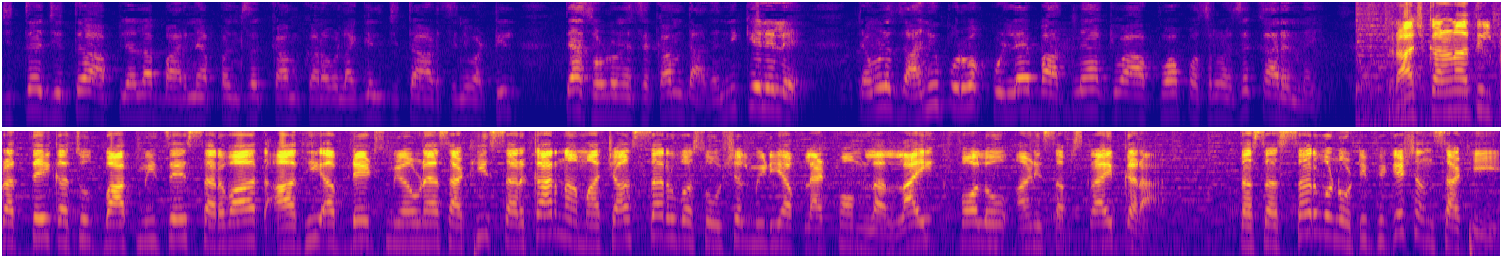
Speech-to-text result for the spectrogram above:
जिथं जिथं आपल्याला बारण्यापांचं काम करावं लागेल जिथं अडचणी वाटतील त्या सोडवण्याचं काम दादांनी केलेलं आहे. त्यामुळे जाणीवपूर्वक कुठल्याही बातम्या किंवा अफवा पसरवण्याचं कारण नाही. राजकारणातील प्रत्येक अचूक बातमीचे सर्वात आधी अपडेट्स मिळवण्यासाठी सरकारनामाच्या सर्व सोशल मीडिया प्लॅटफॉर्मला लाईक फॉलो आणि सबस्क्राईब करा. तसंच सर्व नोटिफिकेशनसाठी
